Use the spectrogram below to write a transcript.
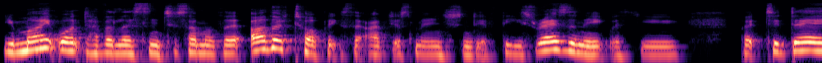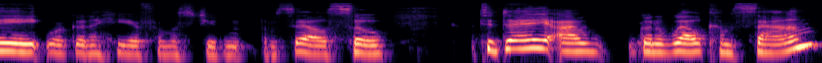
You might want to have a listen to some of the other topics that I've just mentioned if these resonate with you. But today we're going to hear from a student themselves. So, today I'm going to welcome Sam.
